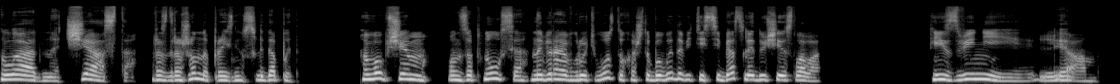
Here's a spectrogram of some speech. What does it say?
«Ладно, часто», – раздраженно произнес следопыт. В общем, он запнулся, набирая в грудь воздуха, чтобы выдавить из себя следующие слова. «Извини, Лиам».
